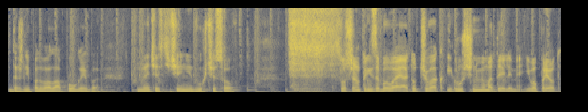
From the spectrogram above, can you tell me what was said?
даже не подвала, а погреба, значит, в течение двух часов. Слушай, ну ты не забывай, а тут чувак игрушечными моделями, его прет.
